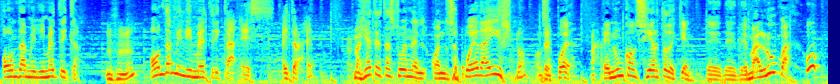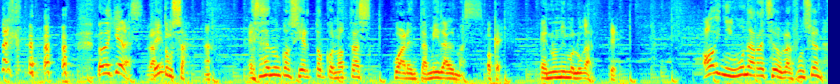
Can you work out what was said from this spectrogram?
onda milimétrica. Onda milimétrica es, ahí te va, ¿eh? Imagínate que estás tú en el, cuando se pueda ir, ¿no? Cuando Sí. se pueda. Ajá. En un concierto de quién? De, de, de Maluma. Uh, Donde quieras. La ¿sí? tusa. Ah, Estás en un concierto con otras 40 mil almas ok. en un mismo lugar. Sí. Hoy ninguna red celular funciona.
